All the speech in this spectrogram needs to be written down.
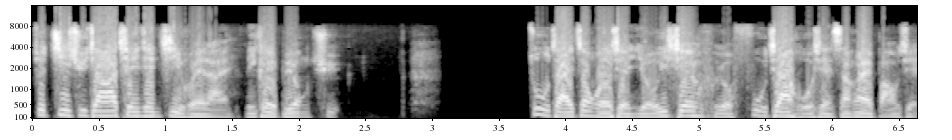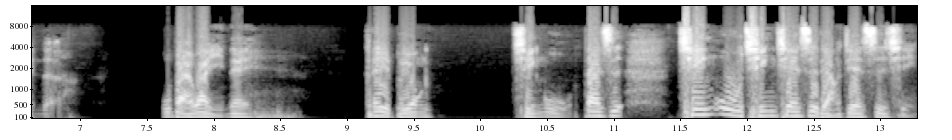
就继续叫他签一签寄回来，你可以不用去。住宅综合险有一些有附加火险伤害保险的。五百万以内可以不用亲误，但是亲误亲签是两件事情。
